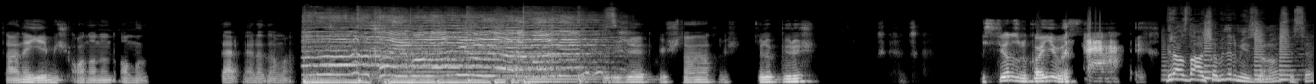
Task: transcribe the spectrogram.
tane yemiş ananın amı. Derler adama. Bürücü 3 tane atmış. Kulüp bürüş. İstiyorsunuz mu koyayım mı? Biraz daha açabilir miyiz onu sesi?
